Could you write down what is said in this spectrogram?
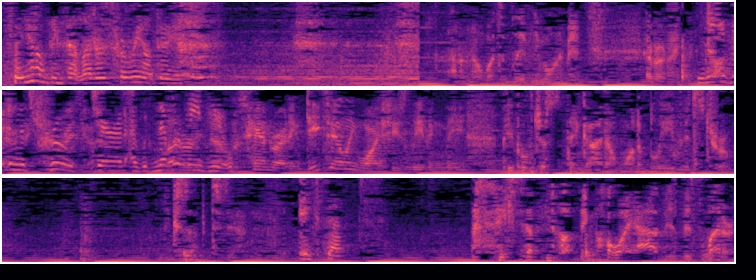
So you don't think that letter is for real, do you? I don't know what to believe anymore. I mean, everyone. Leave in the truth, Jared. I would never leave you. His handwriting detailing why she's leaving me. People just think I don't want to believe it's true. Except. Uh, except. Except nothing. All I have is this letter.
